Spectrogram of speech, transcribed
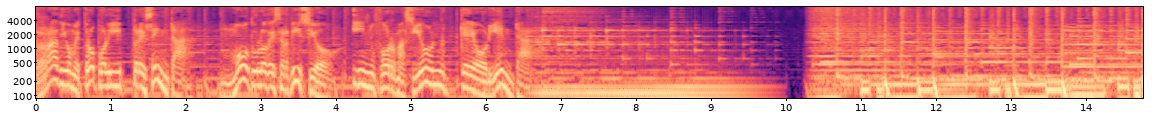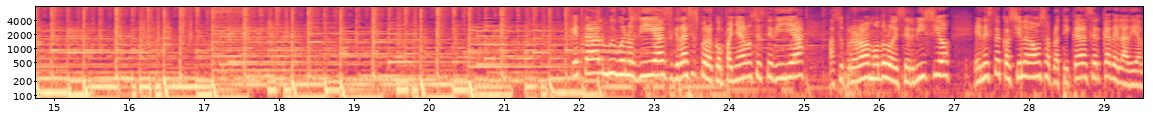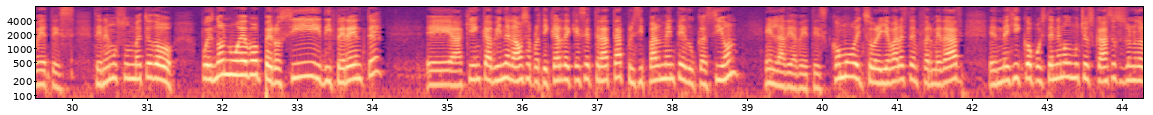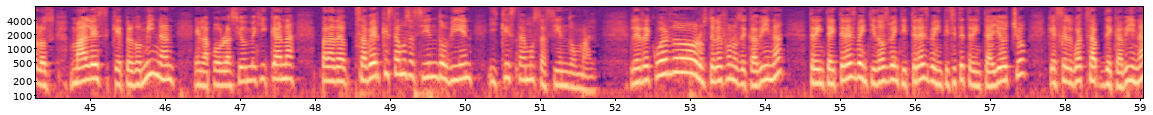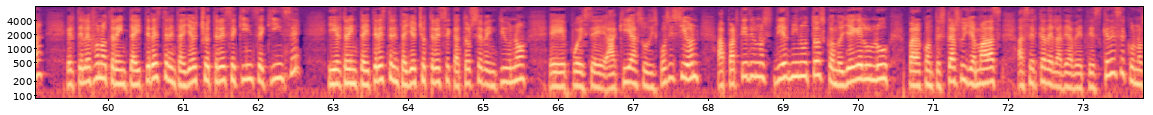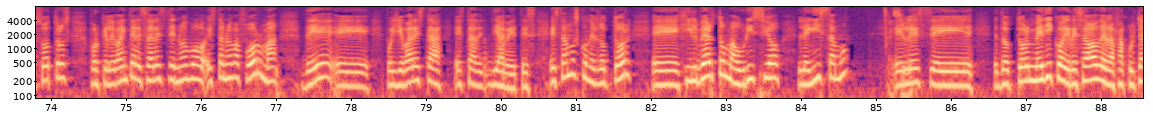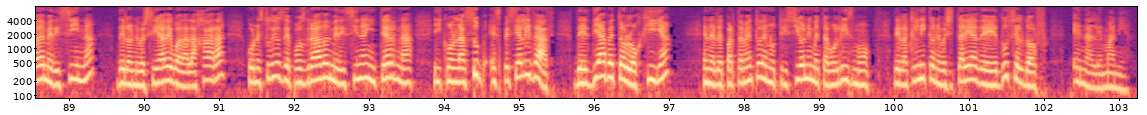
Radio Metrópoli presenta Módulo de Servicio, Información que orienta. ¿Qué tal? Muy buenos días. Gracias por acompañarnos este día a su programa Módulo de Servicio. En esta ocasión le vamos a platicar acerca de la diabetes. Tenemos un método, pues no nuevo, pero sí diferente. Eh, aquí en cabina le vamos a platicar de qué se trata, principalmente educación en la diabetes. ¿Cómo sobrellevar esta enfermedad en México? Pues tenemos muchos casos, es uno de los males que predominan en la población mexicana para saber qué estamos haciendo bien y qué estamos haciendo mal. Les recuerdo los teléfonos de cabina 33 22 23 27 38, que es el WhatsApp de cabina, el teléfono 33 38 13 15 15 y el 33 38 13 14 21, eh, pues eh, aquí a su disposición a partir de unos 10 minutos cuando llegue Lulu para contestar sus llamadas acerca de la diabetes. Quédese con nosotros porque le va a interesar este nuevo, esta nueva forma de eh, pues llevar esta, esta diabetes. Estamos con el doctor eh, Gilberto Mauricio Leguiza él es, eh, doctor médico egresado de la Facultad de Medicina de la Universidad de Guadalajara, con estudios de posgrado en medicina interna y con la subespecialidad de diabetología en el Departamento de Nutrición y Metabolismo de la Clínica Universitaria de Düsseldorf, en Alemania.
